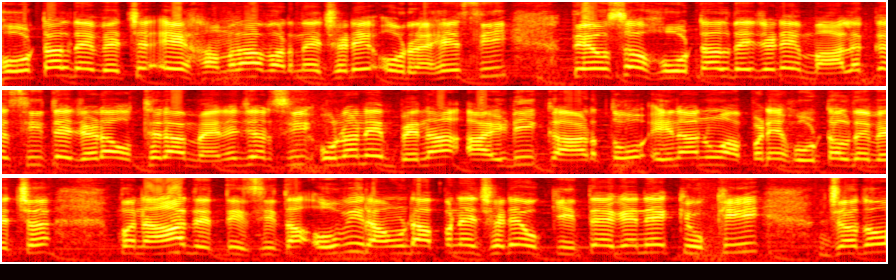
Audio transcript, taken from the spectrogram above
ਹੋਟਲ ਦੇ ਵਿੱਚ ਇਹ ਹਮਲਾਵਰ ਨੇ ਜਿਹੜੇ ਉਹ ਰਹੇ ਸੀ ਤੇ ਉਸ ਹੋਟਲ ਦੇ ਜਿਹੜੇ ਮਾਲਕ ਸੀ ਤੇ ਜਿਹੜਾ ਉੱਥੇ ਦਾ ਮੈਨੇਜਰ ਸੀ, ਉਹਨਾਂ ਨੇ ਬਿਨਾਂ ਆਈਡੀ ਕਾਰਡ ਤੋਂ ਇਹਨਾਂ ਨੂੰ ਆਪਣੇ ਹੋਟਲ ਦੇ ਵਿੱਚ ਪਨਾਹ ਦਿੱਤੀ ਸੀ। ਤਾਂ ਉਹ ਵੀ ਰਾਉਂਡ ਅਪ ਨੇ ਜਿਹੜੇ ਉਹ ਕੀਤੇ ਗਏ ਨੇ, ਕਿਉਂਕਿ ਜਦੋਂ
